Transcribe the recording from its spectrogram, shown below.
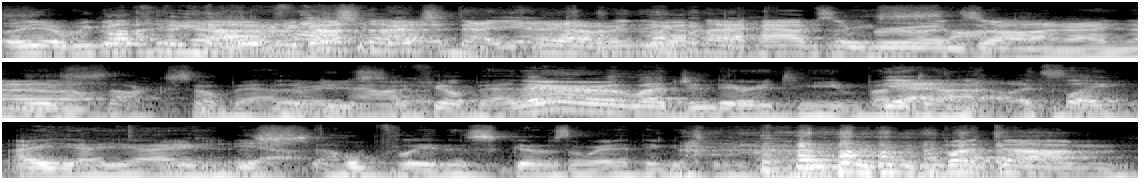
Oh yeah, we got Oh, the yeah, uh, we we got mention that, yeah. we got the Habs and Bruins suck. on right They suck so bad They right now. I feel bad. They're a legendary team, but Yeah, uh, no, it's like I, yeah, yeah. This, Yeah. Hopefully, this goes the way I think it's going to go. but um,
